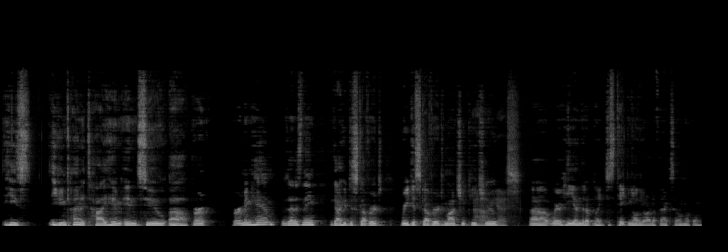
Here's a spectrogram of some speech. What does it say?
he's you can kind of tie him into uh Bir- Birmingham. Is that his name? The guy who discovered rediscovered Machu ah, Picchu. yes. Uh, where he ended up like just taking all the artifacts home with him,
